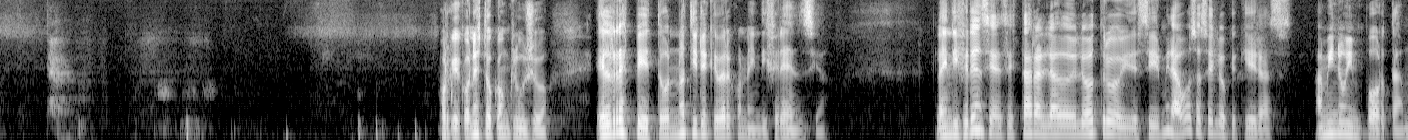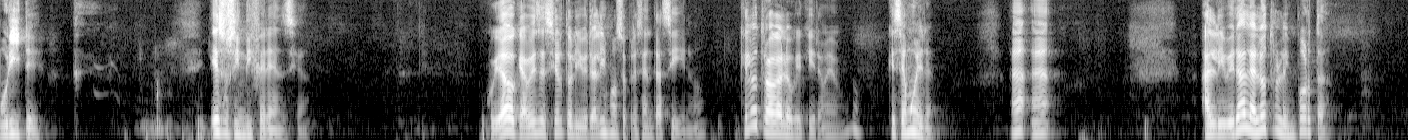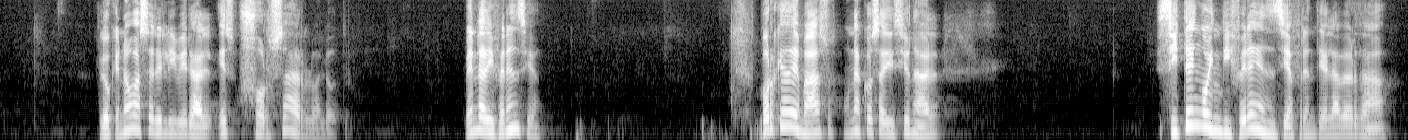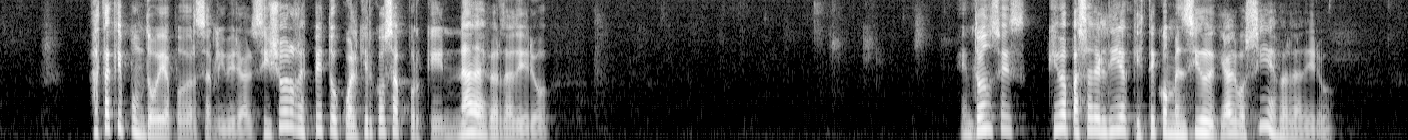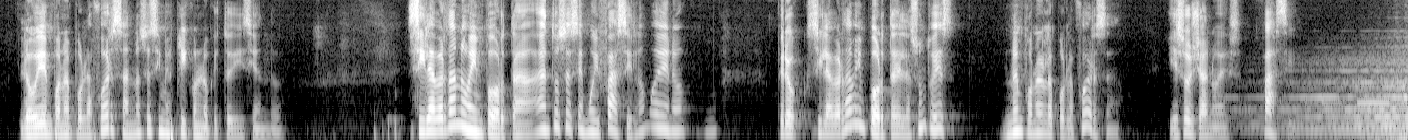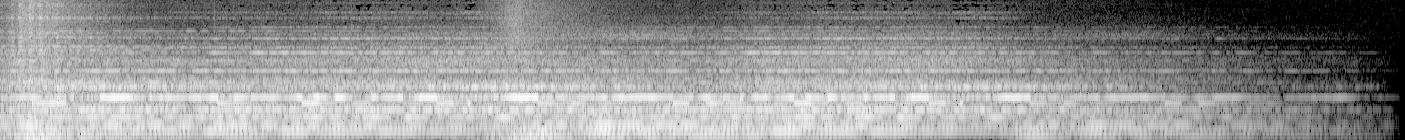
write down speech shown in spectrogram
Porque con esto concluyo. El respeto no tiene que ver con la indiferencia. La indiferencia es estar al lado del otro y decir, mira, vos haces lo que quieras, a mí no me importa, morite. Eso es indiferencia. Cuidado que a veces cierto liberalismo se presenta así, ¿no? Que el otro haga lo que quiera, que se muera. Ah, ah. Al liberal al otro le importa. Lo que no va a hacer el liberal es forzarlo al otro. ¿Ven la diferencia? Porque además, una cosa adicional, si tengo indiferencia frente a la verdad, ¿hasta qué punto voy a poder ser liberal? Si yo respeto cualquier cosa porque nada es verdadero, Entonces, ¿qué va a pasar el día que esté convencido de que algo sí es verdadero? ¿Lo voy a imponer por la fuerza? No sé si me explico en lo que estoy diciendo. Si la verdad no me importa, ah, entonces es muy fácil, ¿no? Bueno, pero si la verdad me importa, el asunto es no imponerla por la fuerza. Y eso ya no es fácil.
